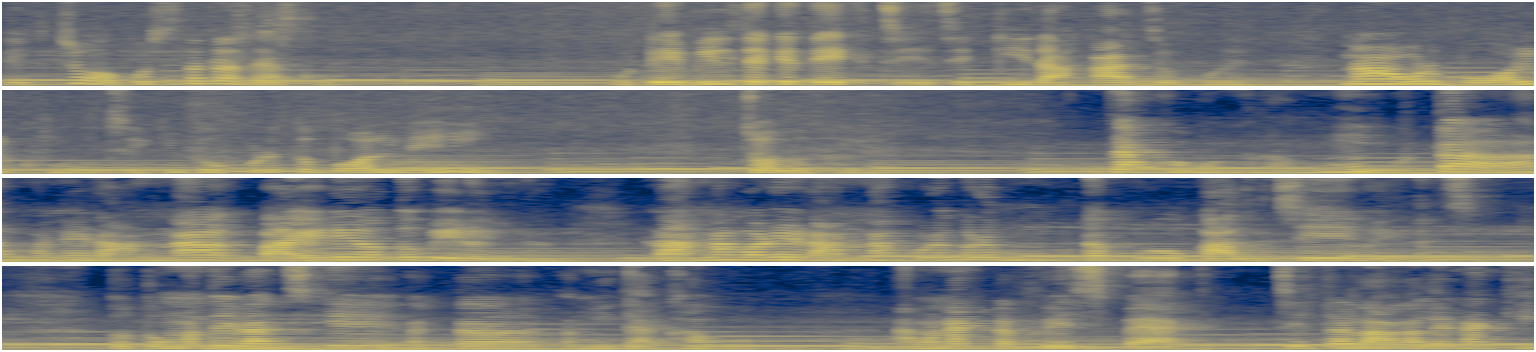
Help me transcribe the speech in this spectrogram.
দেখছ অবস্থাটা, দেখো। ও টেবিল থেকে দেখছে যে কি রাখা আছে ওপরে। না, ওর বল খুঁজছে, কিন্তু ওপরে তো বল নেই। চলো তাহলে। দেখো বন্ধুরা, মুখটা মানে রান্না, বাইরে অত বেরোই না। রান্নাঘরে রান্না করে করে মুখটা পুরো কালচে হয়ে গেছে। তো তোমাদের আজকে একটা আমি দেখাবো। এমন একটা ফেস প্যাক যেটা লাগালে নাকি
